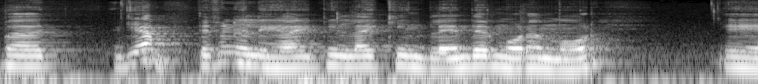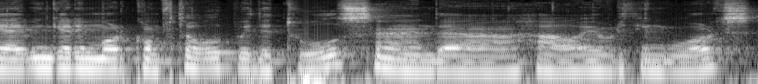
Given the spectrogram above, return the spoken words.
But yeah, definitely I've been liking Blender more and more. Uh, I've been getting more comfortable with the tools and uh, how everything works.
